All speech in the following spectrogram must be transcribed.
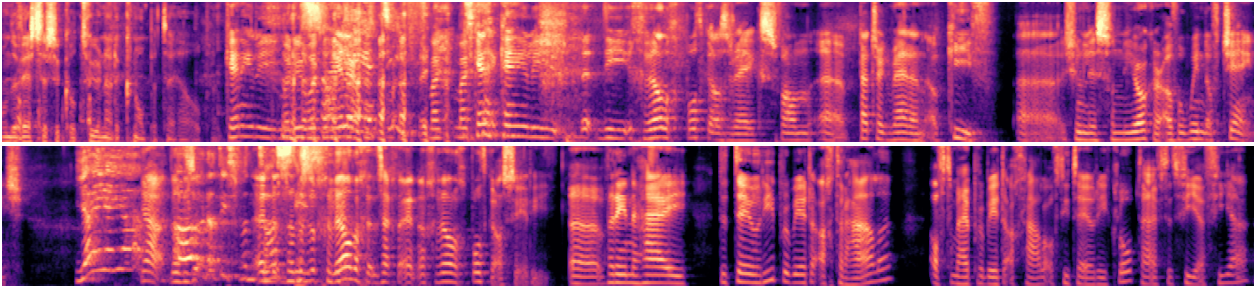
om de westerse cultuur naar de knoppen te helpen. Kennen jullie, maar nu wordt het heel erg... Maar, maar ken, kennen jullie de- die geweldige podcastreeks van eh, Patrick Radden O'Keefe, eh, journalist van New Yorker, over Wind of Change? Ja, ja, ja. Ja, dat oh, is- dat is En dat, fantastisch. dat is het geweldige, het is echt een, een geweldige podcastserie. eh, waarin hij de theorie probeert te achterhalen. Of hij probeert te achterhalen of die theorie klopt. Hij heeft het via via.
